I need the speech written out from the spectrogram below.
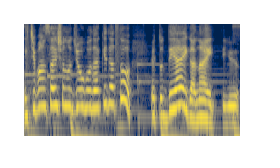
一番最初の情報だけだと、えっと、出会いがないっていう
